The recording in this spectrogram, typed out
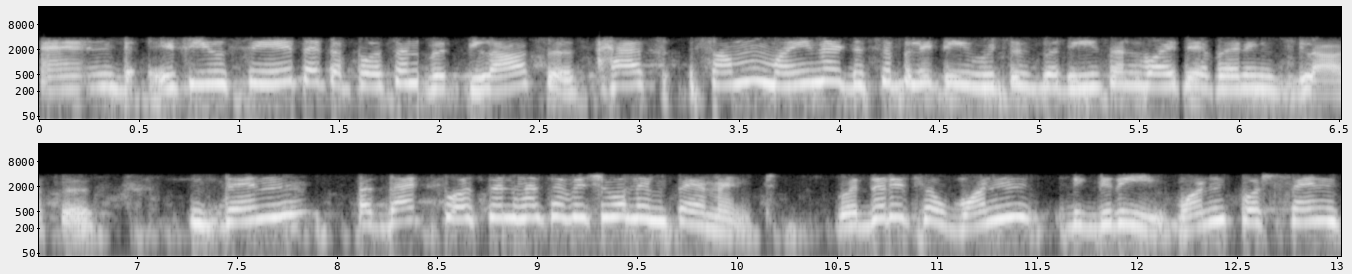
And if you say that a person with glasses has some minor disability, which is the reason why they are wearing glasses, then uh, that person has a visual impairment. Whether it's a 1 degree, 1%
